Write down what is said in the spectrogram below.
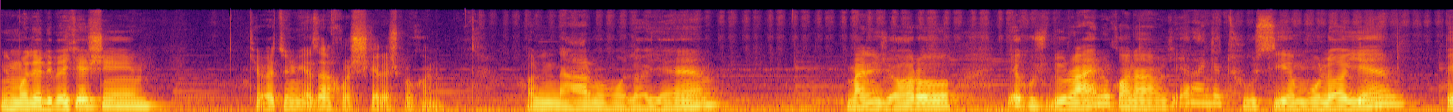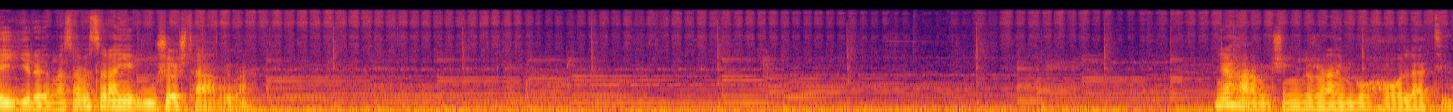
این مدلی بکشیم که بتونیم یه ذره خوشگلش بکنیم. حالا نرم و ملایم. من اینجاها رو یه کوچولو رنگ می‌کنم یه رنگ توسی ملایم بگیره. مثلا مثل رنگ گوشاش تقریبا. یه همچین رنگ و حالتی.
